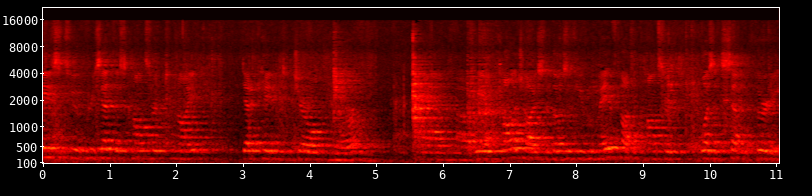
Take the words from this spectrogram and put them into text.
present this concert tonight dedicated to Gerald Moore. And uh, we apologize to those of you who may have thought the concert was at 7.30.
